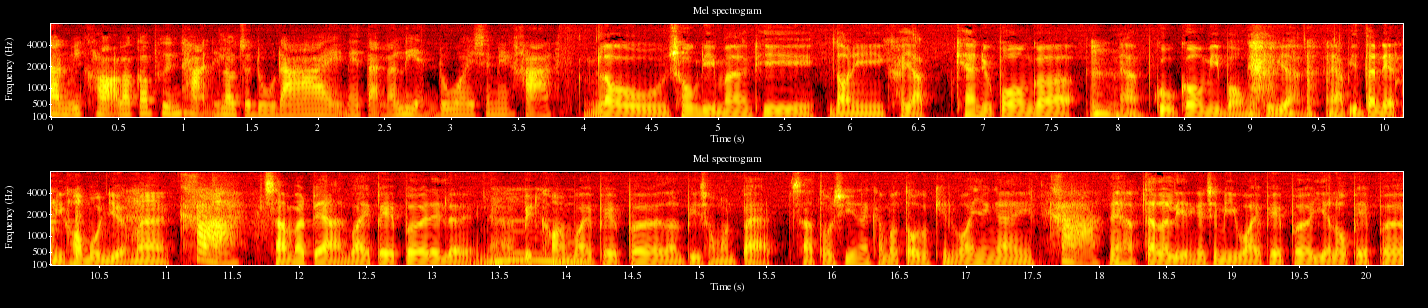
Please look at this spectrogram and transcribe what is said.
การวิเคราะห์แล้วก็พื้นฐานที่เราจะดูได้ในแต่ละเหรียญด้วยใช่ไหมคะ เราโชคดีมากที่ตอนนี้ขยับแค่นิ้วโป้งก็อืมนะครับ Google มีบอกหมดทุกอย่างนะครับ อินเทอร์เน็ตมีข้อมูลเยอะมากค่ะสามารถไปอ่านไว t ์เปเปอร์ได้เลยนะครับอืม Bitcoin White Paper ตอนปี 2008 ซาโตชิ นากาโมโตะก็เขียนว่ายังไงค่ะนะครับ แต่ละเหรียญก็จะมี white paper yellow paper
